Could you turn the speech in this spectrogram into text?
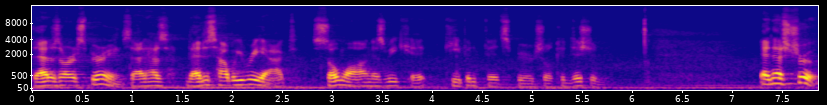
That is our experience. That has that is how we react so long as we keep in fit spiritual condition. And that's true.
